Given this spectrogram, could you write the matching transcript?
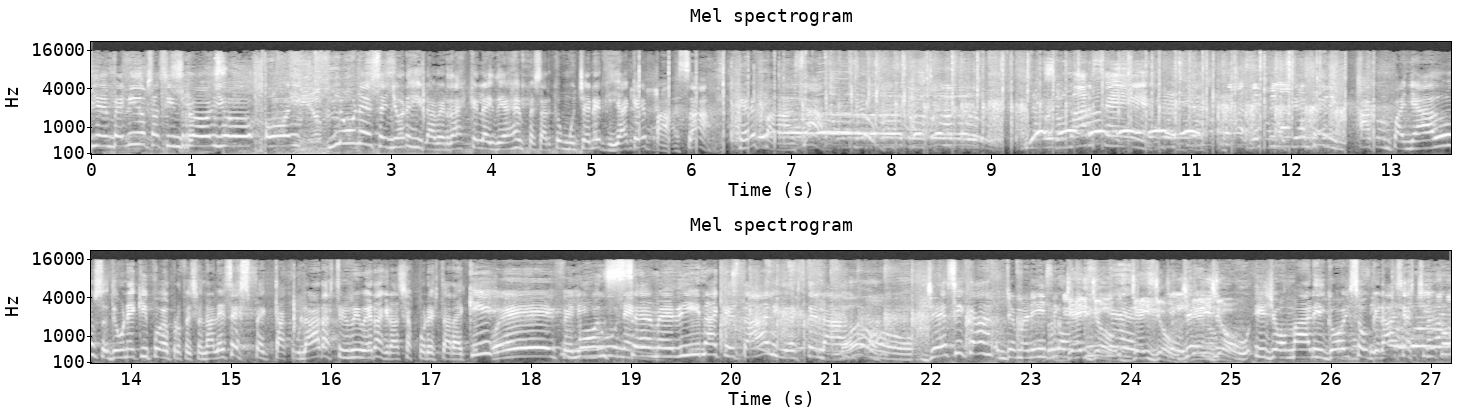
Bienvenidos a Sin Rollo. Hoy lunes, señores, y la verdad es que la idea es empezar con mucha energía. ¿Qué pasa? ¿Qué pasa? Siempre Acompañados de un equipo de profesionales espectacular. Astrid Rivera, gracias por estar aquí. feliz Monse lunes. Medina, ¿qué tal? Y de este lado, Jessica. Rodríguez, J-Jo, J-Jo, J-Jo. Y Yomari Goizo, gracias chicos. ¿Cómo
